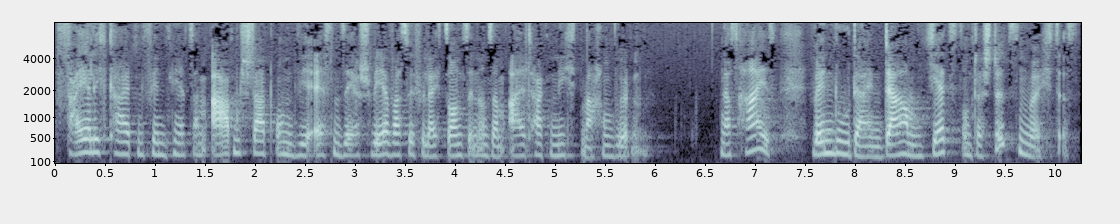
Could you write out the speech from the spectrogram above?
Feierlichkeiten finden jetzt am Abend statt und wir essen sehr schwer, was wir vielleicht sonst in unserem Alltag nicht machen würden. Das heißt, wenn du deinen Darm jetzt unterstützen möchtest,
